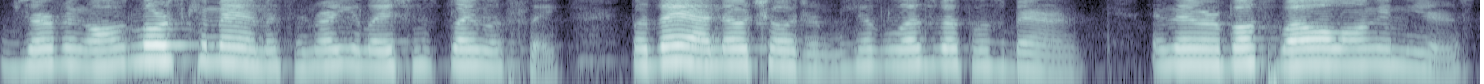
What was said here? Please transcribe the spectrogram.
observing all the Lord's commandments and regulations blamelessly. But they had no children, because Elizabeth was barren, and they were both well along in years.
